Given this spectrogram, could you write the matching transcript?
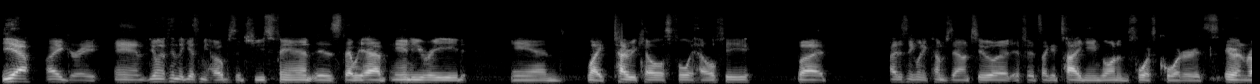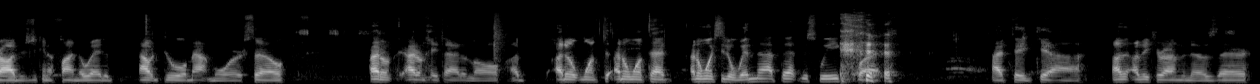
Yeah, I agree. And the only thing that gives me hope as a Chiefs fan is that we have Andy Reid and like Tyreek Hill is fully healthy. But I just think when it comes down to it, if it's like a tie game going into the fourth quarter, it's Aaron Rodgers is going to find a way to outduel Matt Moore. So I don't, I don't hate that at all. I, I don't want, to, I don't want that. I don't want you to win that bet this week, but I think, uh, I, I think you're on the nose there.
